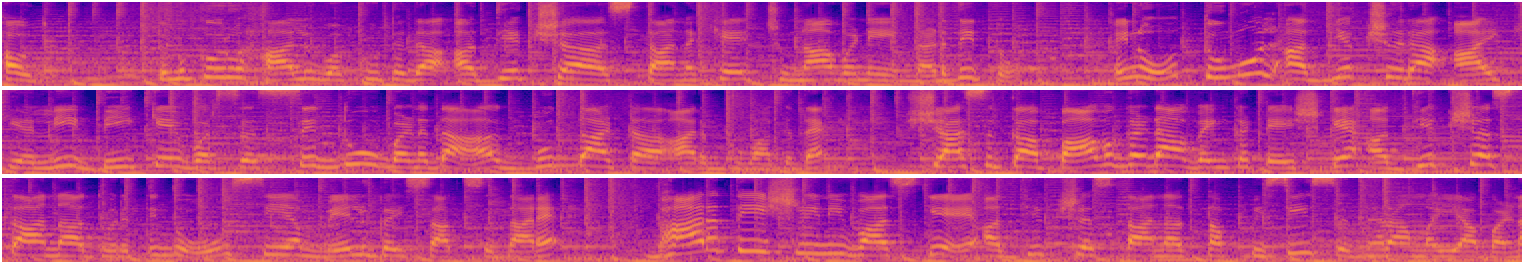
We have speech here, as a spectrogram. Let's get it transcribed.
ಹೌದು, ತುಮಕೂರು ಹಾಲು ಒಕ್ಕೂಟದ ಅಧ್ಯಕ್ಷ ಸ್ಥಾನಕ್ಕೆ ಚುನಾವಣೆ ನಡೆದಿತ್ತು. ಇನ್ನು ತುಮೂಲ್ ಅಧ್ಯಕ್ಷರ ಆಯ್ಕೆಯಲ್ಲಿ ಡಿ ಕೆ ವರ್ಸಸ್ ಸಿದ್ದು ಬಣದ ಗುದ್ದಾಟ ಆರಂಭವಾಗಿದೆ. ಶಾಸಕ ಪಾವಗಡ ವೆಂಕಟೇಶ್ಗೆ ಅಧ್ಯಕ್ಷ ಸ್ಥಾನ ದೊರೆತಿದ್ದು ಸಿಎಂ ಮೇಲುಗೈ ಸಾಧಿಸಿದ್ದಾರೆ. ಭಾರತಿ ಶ್ರೀನಿವಾಸ್ಗೆ ಅಧ್ಯಕ್ಷ ಸ್ಥಾನ ತಪ್ಪಿಸಿ ಸಿದ್ದರಾಮಯ್ಯ ಬಣ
